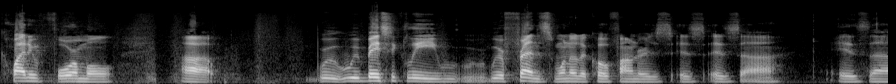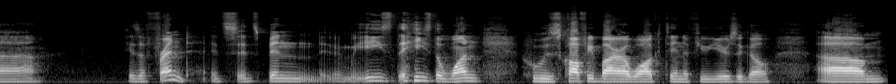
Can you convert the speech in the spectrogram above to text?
quite informal. Uh, we, we basically we're friends. One of the co-founders is is uh, is uh, is a friend. It's it's been he's the, he's the one whose coffee bar I walked in a few years ago. Um,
